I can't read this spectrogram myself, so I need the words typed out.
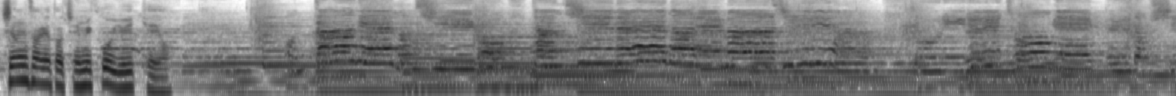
신앙상에 더 재밌고 유익해요. 맞이함 우리를 통해 끝없이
